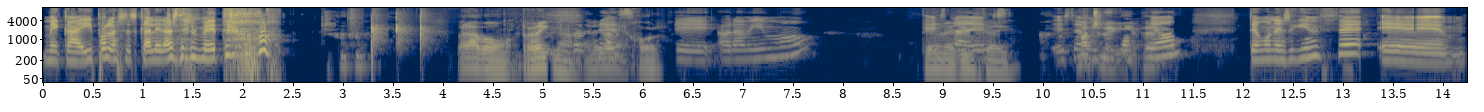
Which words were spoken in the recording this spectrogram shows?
me caí por las escaleras del metro. Bravo, reina, eres la mejor. Ahora mismo Un esta esguince es- ahí. esta es mi situación. Tengo un esguince. eh,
